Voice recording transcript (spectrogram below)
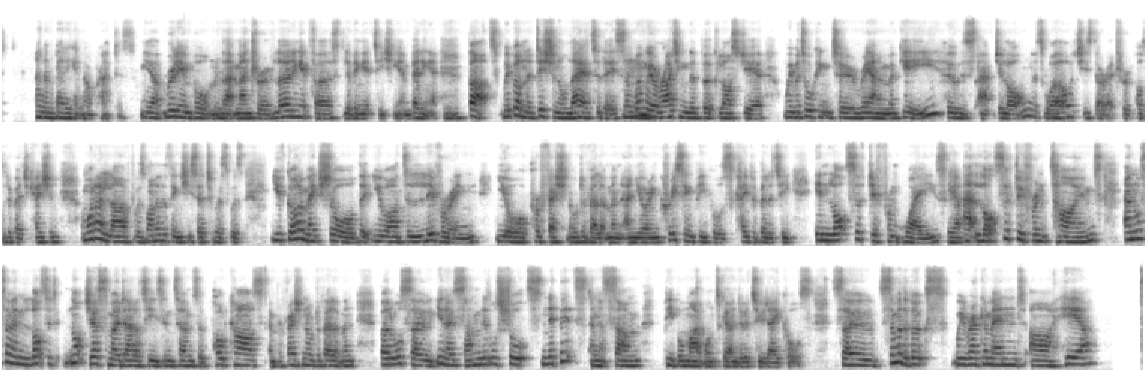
and embedding it in our practice. Yeah, really important mm. that mantra of learning it first, living it, teaching it, embedding it. Mm. But we've got an additional layer to this. And mm. when we were writing the book last year, we were talking to Rhiannon McGee, who was at Geelong as well. Mm. She's director of positive education. And what I loved was one of the things she said to us was, you've got to make sure that you are delivering your professional development and you're increasing people's capability in lots of different ways yeah. at lots of different times. And and also in lots of not just modalities in terms of podcast and professional development, but also you know some little short snippets and yeah. some people might want to go and do a two day course. So some of the books we recommend are here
